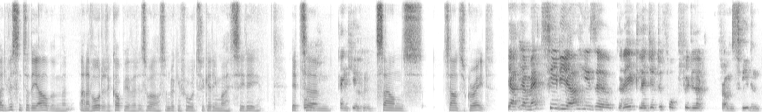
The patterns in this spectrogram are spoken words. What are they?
I've listened to the album and, and I've ordered a copy of it as well. So I'm looking forward to getting my CD. It Oh, um, thank you. sounds sounds great. Yeah, yeah, Mats Edén, he's a great legendary folk fiddler from Sweden.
